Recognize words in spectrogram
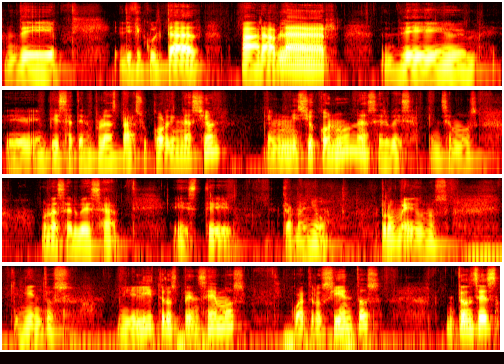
de dificultad para hablar, de eh, empieza a tener problemas para su coordinación. En un inicio con una cerveza, pensemos una cerveza este tamaño promedio, unos 500 mililitros, pensemos, 400. Entonces,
